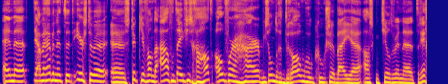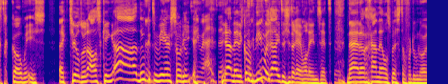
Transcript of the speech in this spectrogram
En uh, ja, we hebben het, het eerste uh, stukje van de avond eventjes gehad over haar bijzondere droom. Hoe, hoe ze bij Asking Children terechtgekomen is. Children Asking. Ah, doe ik het weer. Sorry. Komt er niet meer uit, hè? Ja, nee, daar kom ik niet meer uit als je er eenmaal in zit. Nee, dan gaan we ons best ervoor doen hoor.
